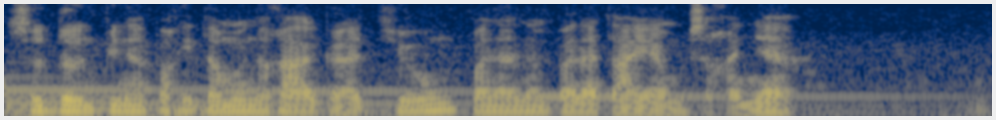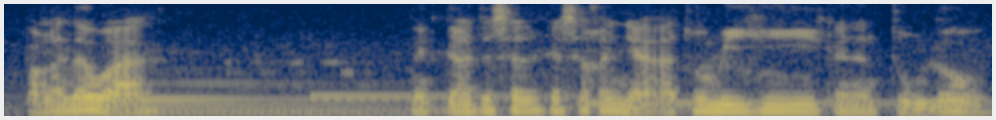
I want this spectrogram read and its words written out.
So doon, pinapakita mo na kaagad yung pananampalataya mo sa Kanya. Pangalawa, nagdadasal ka sa Kanya at humihingi ka ng tulong.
